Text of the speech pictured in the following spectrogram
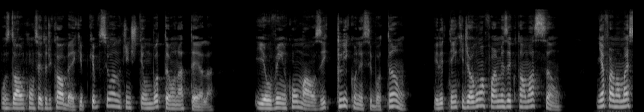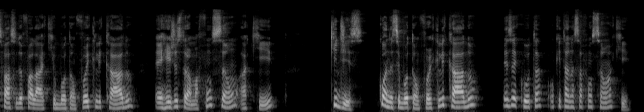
usar o conceito de callback, porque se a gente tem um botão na tela e eu venho com o mouse e clico nesse botão, ele tem que de alguma forma executar uma ação. E a forma mais fácil de eu falar que o botão foi clicado é registrar uma função aqui que diz, quando esse botão for clicado, executa o que está nessa função aqui.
